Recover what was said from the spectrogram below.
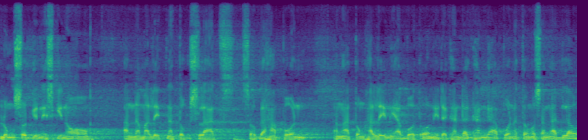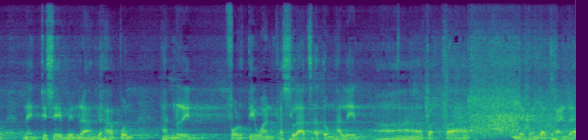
Lungsod ginis Ginoo. Ang namalit na tog slots. So gahapon ang atong halin iabot o ni daghan-daghan gahapon atong usang adlaw 97 ra. Gahapon 141 ka slots atong halin. Ah pakpak daghan-daghan da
